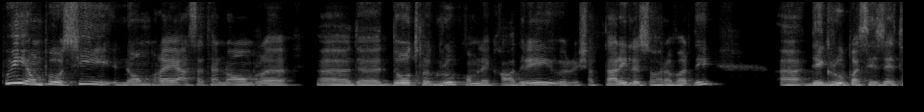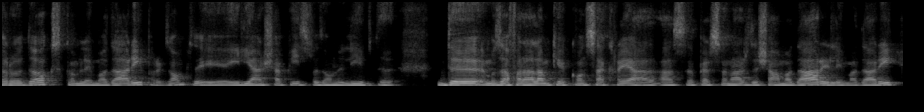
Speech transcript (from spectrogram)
Puis, on peut aussi nombrer un certain nombre d'autres groupes comme les Qadri, les Chattari, les Sohravardi, euh, des groupes assez hétérodoxes comme les Madari, par exemple. Et il y a un chapitre dans le livre de, de Muzaffar Alam qui est consacré à, ce personnage de Shah Madar et les Madari,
